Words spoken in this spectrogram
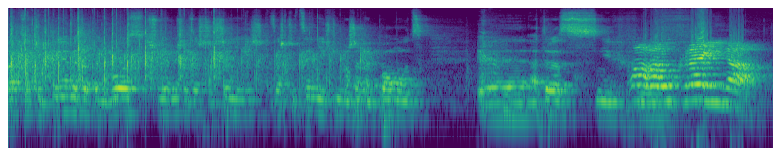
Bardzo dziękujemy za ten głos. Czujemy się zaszczyceni, zaszczyceni jeśli możemy pomóc. E, a teraz niech. Chwała Ukraina!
